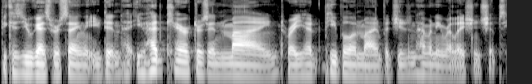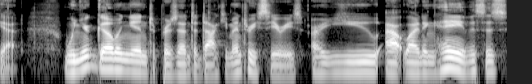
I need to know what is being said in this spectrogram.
because you guys were saying that you didn't ha- you had characters in mind, right? You had people in mind, but you didn't have any relationships yet. When you're going in to present a documentary series, are you outlining, "Hey, this is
